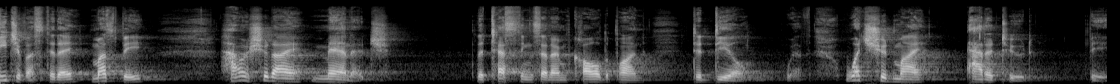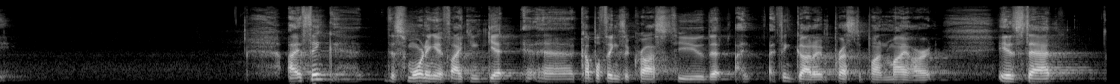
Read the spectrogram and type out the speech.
each of us today must be how should I manage the testings that I'm called upon to deal with? What should my attitude be? I think this morning, if I can get uh, a couple things across to you that I, I think God impressed upon my heart, is that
